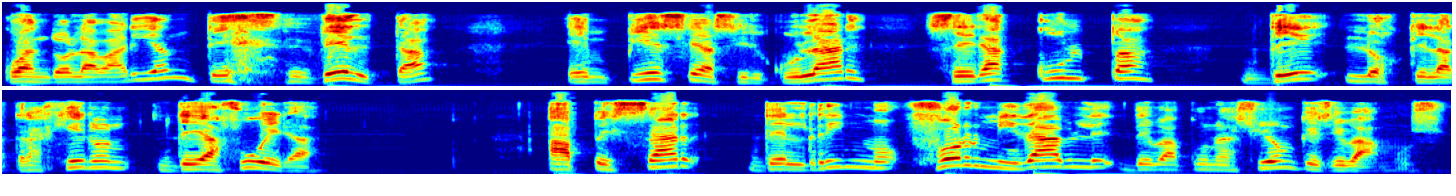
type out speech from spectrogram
cuando la variante Delta empiece a circular, será culpa de los que la trajeron de afuera, a pesar del ritmo formidable de vacunación que llevamos.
